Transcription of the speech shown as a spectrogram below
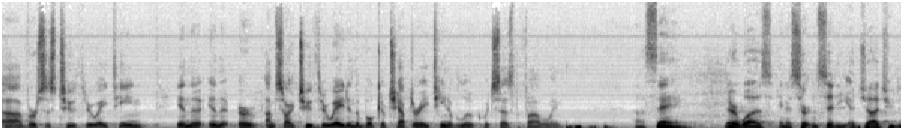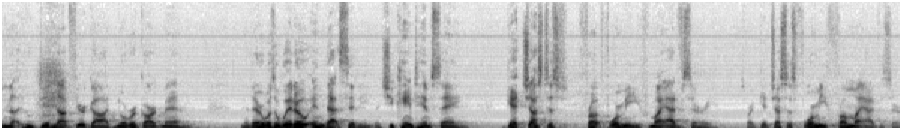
uh, verses 2 through 18 in the, in the or, I'm sorry, 2 through 8 in the book of chapter 18 of Luke, which says the following. Uh, saying, There was in a certain city a judge who did, not, who did not fear God nor regard man. Now there was a widow in that city, and she came to him, saying, Get justice for, for me from my adversary. Sorry, get justice for me from my adversary.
